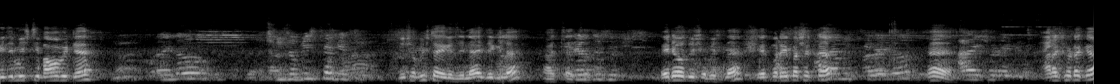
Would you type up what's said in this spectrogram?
এই যে মিষ্টি বাবা পিঠা। দুশো বিশ টাকা কেজি। না এই যেগুলা? আচ্ছা আচ্ছা। এটাও দুশো বিশ। না? এরপর এই পাশেরটা? হ্যাঁ। আড়াইশো টাকা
